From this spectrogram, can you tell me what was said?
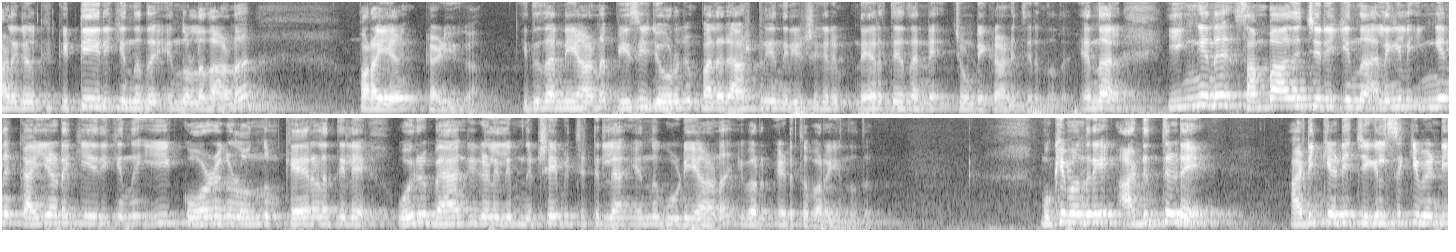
ആളുകൾക്ക് കിട്ടിയിരിക്കുന്നത് എന്നുള്ളതാണ് പറയാൻ കഴിയുക. ഇത് തന്നെയാണ് പി സി ജോർജും പല രാഷ്ട്രീയ നിരീക്ഷകരും നേരത്തെ തന്നെ ചൂണ്ടിക്കാണിച്ചിരുന്നത്. എന്നാൽ ഇങ്ങനെ സമ്പാദിച്ചിരിക്കുന്ന അല്ലെങ്കിൽ ഇങ്ങനെ കൈയടക്കിയിരിക്കുന്ന ഈ കോഴകളൊന്നും കേരളത്തിലെ ഒരു ബാങ്കുകളിലും നിക്ഷേപിച്ചിട്ടില്ല എന്നുകൂടിയാണ് ഇവർ എടുത്തു പറയുന്നത്. മുഖ്യമന്ത്രി അടുത്തിടെ അടിക്കടി ചികിത്സയ്ക്ക് വേണ്ടി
